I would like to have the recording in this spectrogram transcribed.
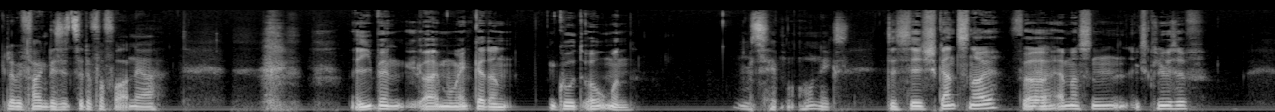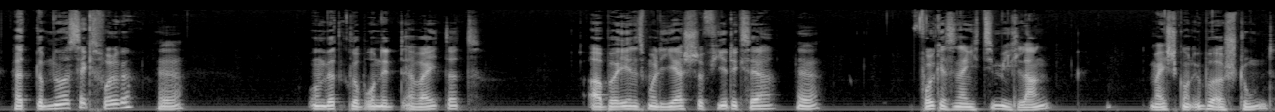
ich glaube, ich fange das jetzt wieder von vorne an. Ich bin ja im Moment gerade ein Good Omen. Das hat man auch nix. Das ist ganz neu für Ja. Amazon Exclusive. Hat, glaub nur sechs Folgen Ja. und wird, glaub auch nicht erweitert. Aber ich hab jetzt mal die erste vierte gesehen. Ja. Folgen sind eigentlich ziemlich lang. Meist gehen über eine Stunde.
